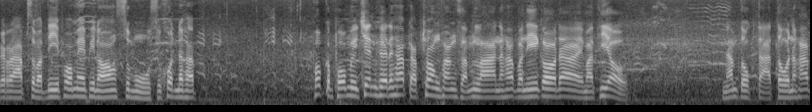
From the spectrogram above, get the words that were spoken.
กราบสวัสดีพ่อแม่พี่น้องสหมูสุคนนะครับ พบกับผมอีกเช่นเคยนะครับ กับช่องพังสำลานะครับ วันนี้ก็ได้มาเที่ยว น้ำตกตาโตนะครับ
